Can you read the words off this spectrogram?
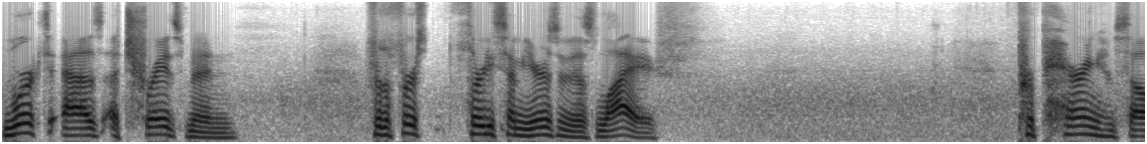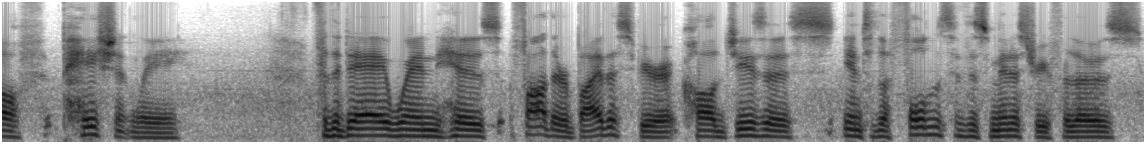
Worked as a tradesman for the first 30 some years of his life, preparing himself patiently for the day when his father, by the Spirit, called Jesus into the fullness of his ministry for those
